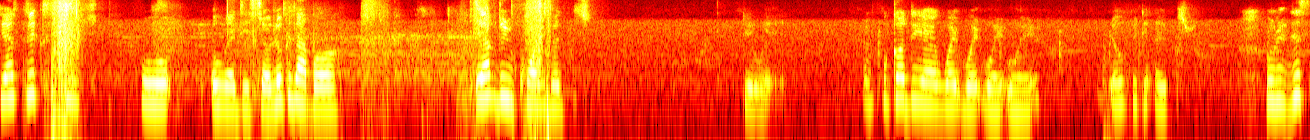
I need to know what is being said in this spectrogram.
Yes, 64 already, so look at that bar. We have the requirements. Do it. I forgot the, uh, wait, wait, wait, wait. Don't forget eggs. Well, this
